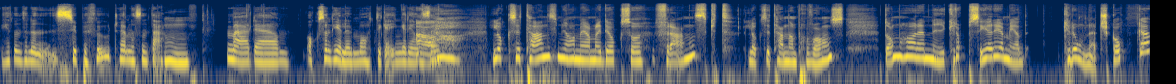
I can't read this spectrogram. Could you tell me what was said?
heter inte den Superfood eller något sånt där. Mm. Med eh, också en hel del matiga ingredienser. Ja. L'Occitane som jag har med mig, det är också franskt. L'Occitane en Provence. De har en ny kroppsserie med kronärtskocka.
